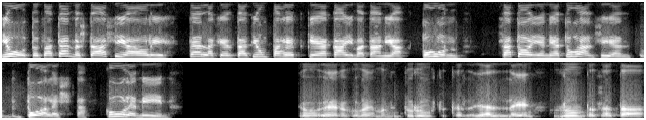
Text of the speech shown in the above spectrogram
Joo, tota, tämmöistä asiaa oli tällä kertaa, että jumppa hetkeä kaivataan ja puhun satojen ja tuhansien puolesta. Kuulemiin. Joo, Eero Lehmanen Turusta täällä jälleen. Lunta sataa,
